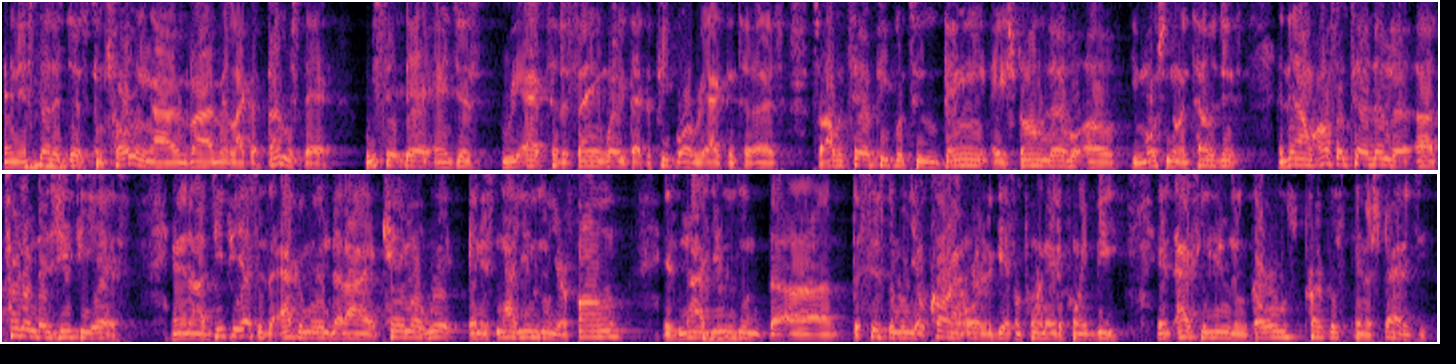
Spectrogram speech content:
And instead of just controlling our environment like a thermostat, we sit there and just react to the same way that the people are reacting to us. So I would tell people to gain a strong level of emotional intelligence. And then I'll also tell them to uh, turn on their GPS. And uh, GPS is an acronym that I came up with, and it's not using your phone. It's not mm-hmm. using the uh, the system in your car in order to get from point A to point B. It's actually using goals, purpose, and a strategy.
